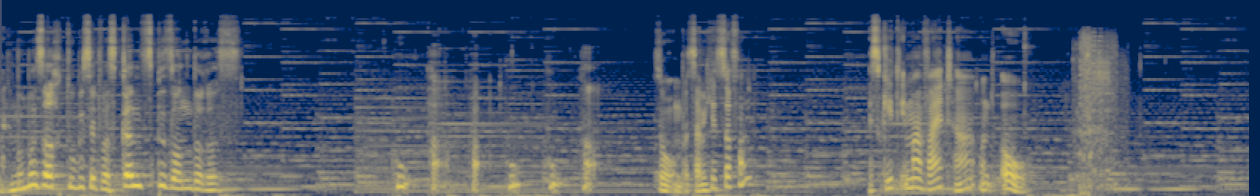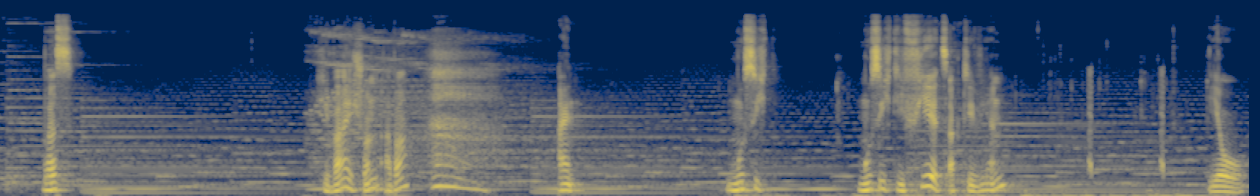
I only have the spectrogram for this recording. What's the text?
Meine Mama sagt, du bist etwas ganz Besonderes. Hu, ha, ha, hu, hu, ha. So, und was habe ich jetzt davon? Es geht immer weiter und... Oh. Was? Hier war ich schon, aber... Ein... Muss ich... Muss ich die 4 jetzt aktivieren? Jo,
